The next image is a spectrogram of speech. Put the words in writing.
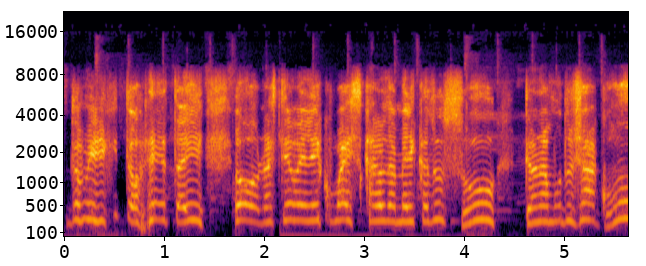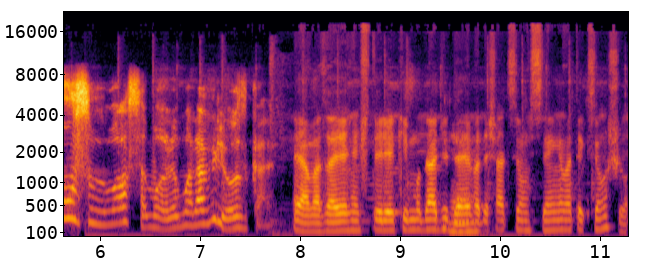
Dominique Toreto aí. Ô, nós temos o elenco mais caro da América do Sul. Tem o Namu do Jagunço. Nossa, mano, maravilhoso, cara. É, mas aí a gente teria que mudar de ideia, É. vai deixar de ser um 100 e vai ter que ser um show.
